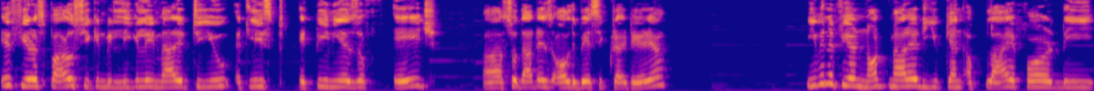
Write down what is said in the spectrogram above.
If you're a spouse, you can be legally married to you at least 18 years of age. Uh, so that is all the basic criteria. Even if you're not married, you can apply for the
